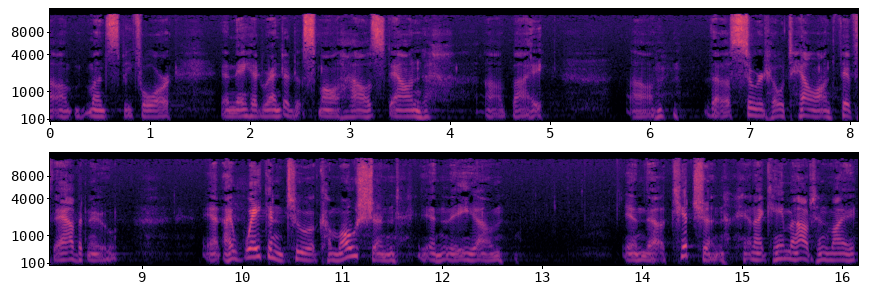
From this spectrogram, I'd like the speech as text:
um, months before, and they had rented a small house down uh, by um, the Seward Hotel on Fifth Avenue. And I wakened to a commotion in the, um, in the kitchen, and I came out, and my,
